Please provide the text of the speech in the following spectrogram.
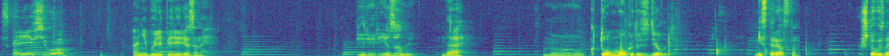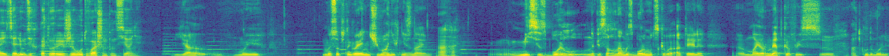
Скорее всего, они были перерезаны. Перерезаны? Да. Но кто мог это сделать? Мистер Элстон, что вы знаете о людях, которые живут в вашем пансионе? Я... мы... Мы, собственно говоря, ничего о них не знаем. Ага. Миссис Бойл написала нам из Бормутского отеля. Майор Метков из... э, Откуда, Молли?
